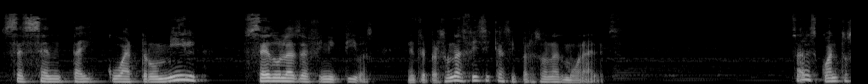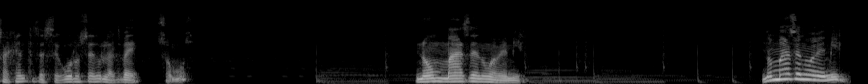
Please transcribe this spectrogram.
64 mil cédulas definitivas entre personas físicas y personas morales. ¿Sabes cuántos agentes de seguro cédulas B somos? No más de 9 mil. No más de 9 mil.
